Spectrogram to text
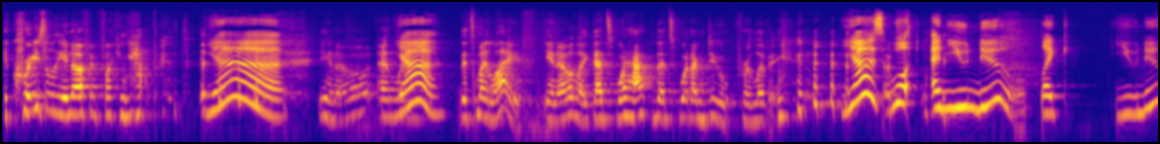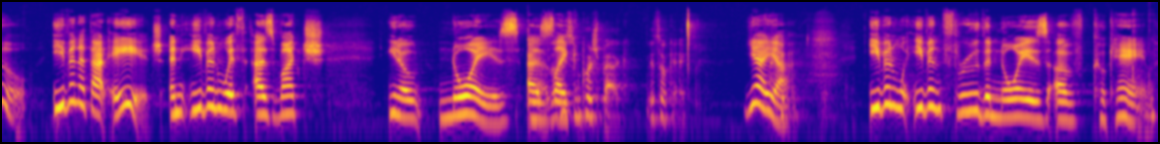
the, crazily enough it fucking happened. Yeah. You know? And like, yeah. that's my life you know? Like that's what happened that's what I'm due for living. Yes. Well and you knew like you knew even at that age and even with as much you know noise as yeah, like pushback. It's okay. Yeah yeah even even through the noise of cocaine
